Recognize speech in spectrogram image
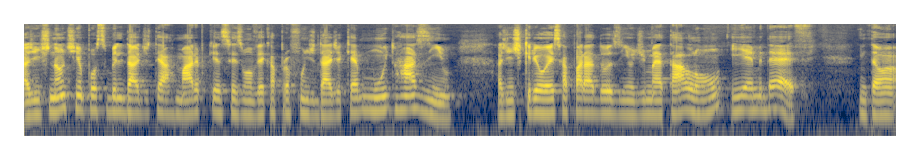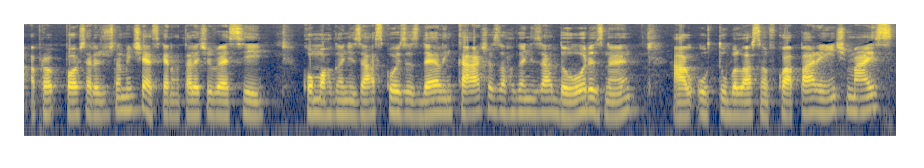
A gente não tinha possibilidade de ter armário, porque vocês vão ver que a profundidade aqui é muito rasinho. A gente criou esse aparadorzinho de metalon e MDF. Então a, proposta era justamente essa, que a Natália tivesse como organizar as coisas dela em caixas organizadoras, né? A, o tubulação ficou aparente, mas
